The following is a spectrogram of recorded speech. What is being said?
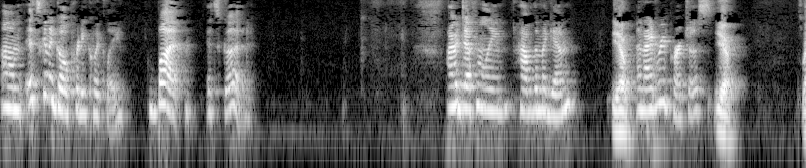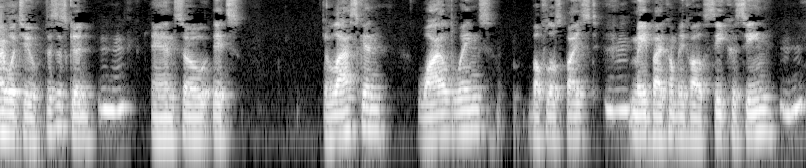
Um, it's gonna go pretty quickly, but it's good. I would definitely have them again, yeah, and I'd repurchase. yeah. I would too. This is good, hmm and so it's Alaskan Wild Wings, buffalo spiced, Mhm. made by a company called Sea Cuisine. Mhm.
